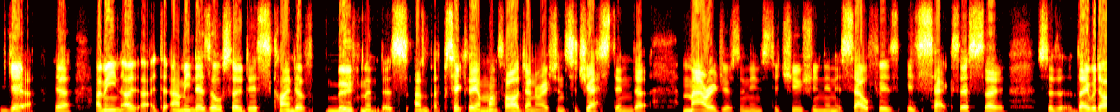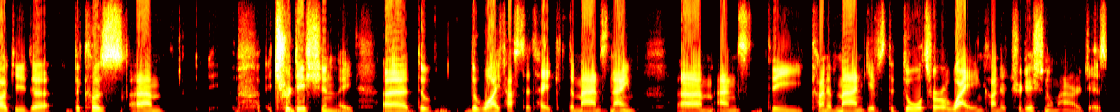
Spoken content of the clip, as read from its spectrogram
yeah yeah, I mean, I, I, I, mean, there's also this kind of movement that's, um, particularly amongst our generation, suggesting that marriage as an institution in itself is is sexist. So, so that they would argue that because um, traditionally uh, the the wife has to take the man's name. Um, and the kind of man gives the daughter away in kind of traditional marriages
